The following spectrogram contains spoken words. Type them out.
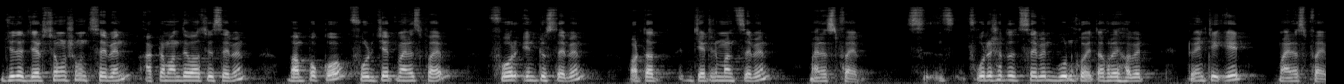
যেটা জেড সমান সমান সেভেন একটা মান দেওয়া আছে সেভেন বামপক্ষ four z minus five four into seven অর্থাৎ জেটের মান সেভেন মাইনাস ফাইভ ফোরের সাথে সেভেন গুণ হয় তাহলে হবে twenty eight minus five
